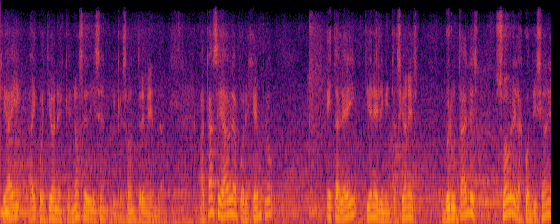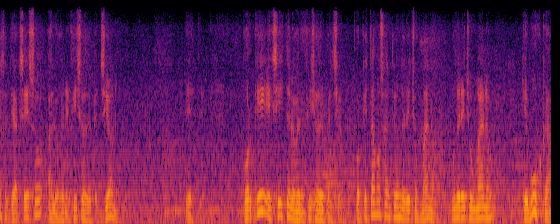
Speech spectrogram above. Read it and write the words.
que hay, hay cuestiones que no se dicen y que son tremendas. Acá se habla, por ejemplo, esta ley tiene limitaciones brutales sobre las condiciones de acceso a los beneficios de pensión. Este, ¿Por qué existen los beneficios de pensión? Porque estamos ante un derecho humano, un derecho humano que busca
